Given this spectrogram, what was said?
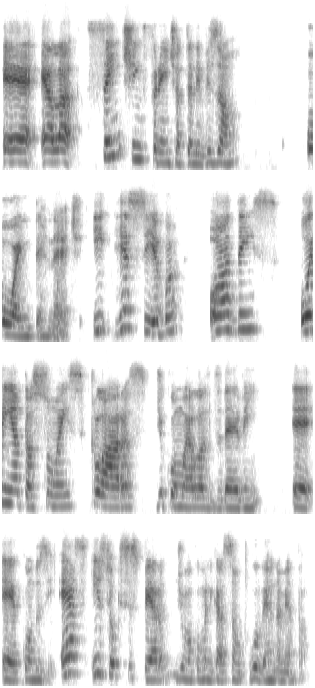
é, ela sente em frente à televisão ou à internet e receba ordens, orientações claras de como elas devem é, é, conduzir. É, isso é o que se espera de uma comunicação governamental.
